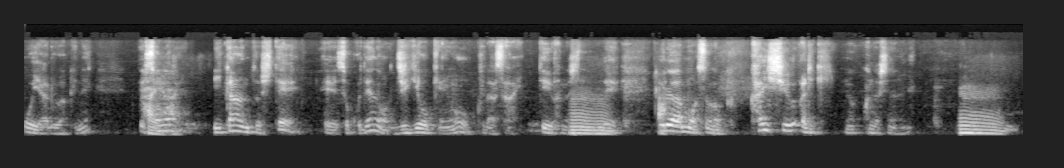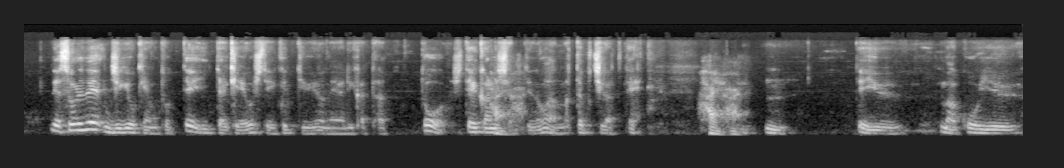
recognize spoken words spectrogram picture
をやるわけね。でそのリターンとして、えー、そこでの事業権をくださいっていう話なので、これはもうその回収ありきの話なのね。うんで、それで事業権を取って一体経営をしていくっていうようなやり方と、指定管理者っていうのは全く違って、はいはい。うん。っていう、まあ、こういう、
